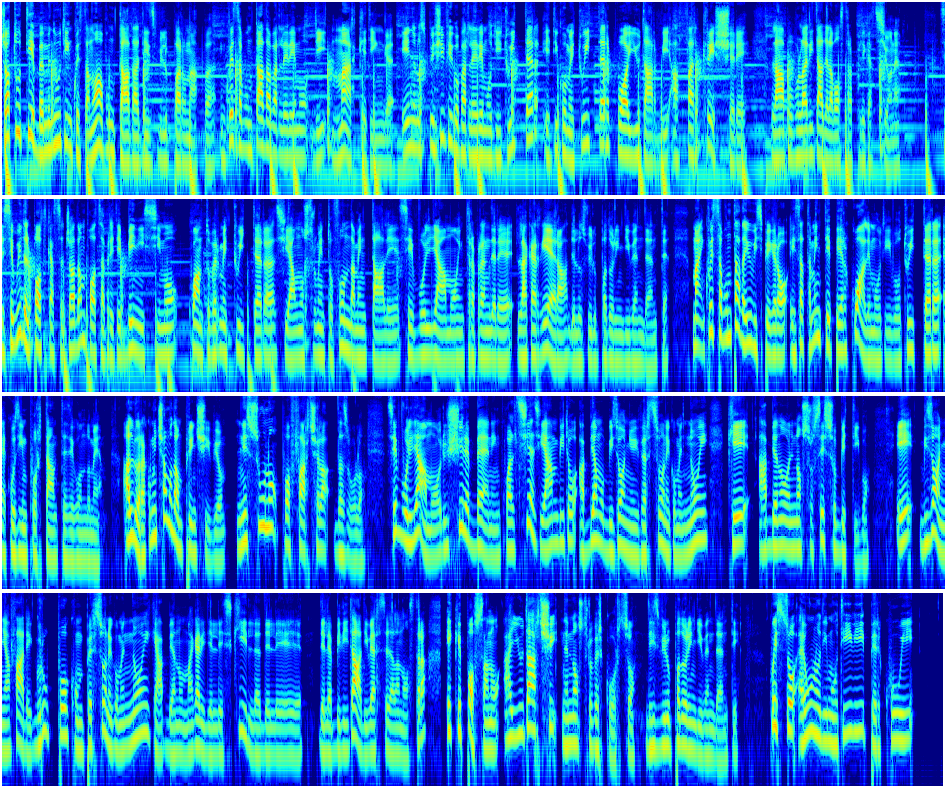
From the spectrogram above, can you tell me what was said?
Ciao a tutti e benvenuti in questa nuova puntata di Sviluppare un'app. In questa puntata parleremo di marketing e nello specifico parleremo di Twitter e di come Twitter può aiutarvi a far crescere la popolarità della vostra applicazione. Se seguite il podcast già da un po' saprete benissimo quanto per me Twitter sia uno strumento fondamentale se vogliamo intraprendere la carriera dello sviluppatore indipendente. Ma in questa puntata io vi spiegherò esattamente per quale motivo Twitter è così importante secondo me. Allora, cominciamo da un principio. Nessuno può farcela da solo. Se vogliamo riuscire bene in qualsiasi ambito, abbiamo bisogno di persone come noi che abbiano il nostro stesso obiettivo e bisogna fare gruppo con persone come noi che abbiano magari delle skill, delle, delle abilità diverse dalla nostra e che possano aiutarci nel nostro percorso di sviluppatori indipendenti. Questo è uno dei motivi per cui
